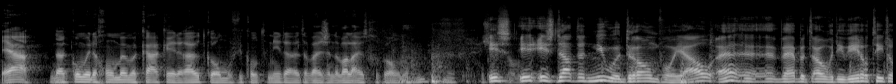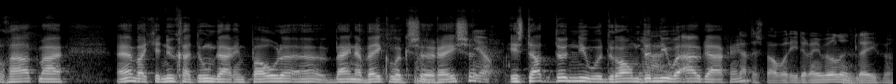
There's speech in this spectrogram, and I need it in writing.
ja, dan kom je er gewoon met elkaar, kun je eruit komen of je komt er niet uit. En wij zijn er wel uitgekomen. Dus Is, is dat de nieuwe droom voor jou? Hè? We hebben het over die wereldtitel gehad, maar hè, wat je nu gaat doen daar in Polen, bijna wekelijks eh, racen, Ja. is dat de nieuwe droom, de nieuwe ja. uitdaging? Dat is wel wat iedereen wil in het leven.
